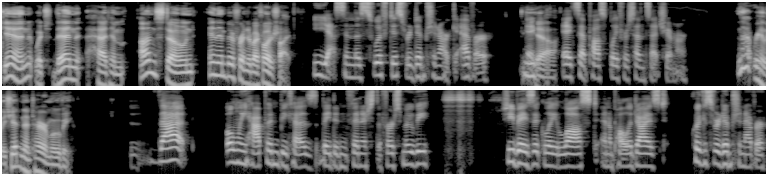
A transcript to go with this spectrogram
again, which then had him unstoned and then befriended by Fluttershy. Yes, in the swiftest redemption arc ever. Yeah. except possibly for Sunset Shimmer. Not really. She had an entire movie. That only happened because they didn't finish the first movie. she basically lost and apologized. Quickest redemption ever.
